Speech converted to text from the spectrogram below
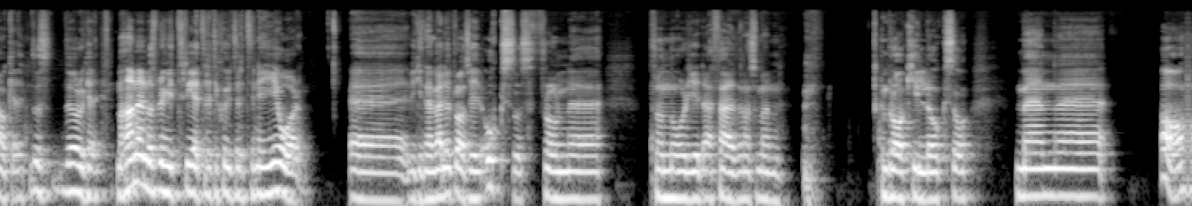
Ja, Okej, då, då är det okej. Men han har ändå sprungit 3.37-39 i år. Eh, vilket är en väldigt bra tid också från, eh, från Norge, där Ferdinand som en, en bra kille också. Men eh, ja,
